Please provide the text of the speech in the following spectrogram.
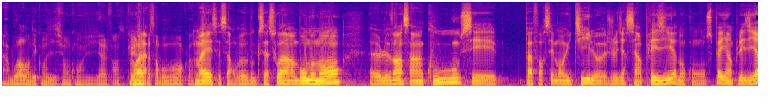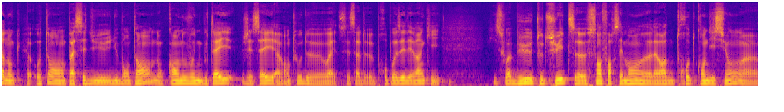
à boire dans des conditions conviviales, enfin, que voilà. passe un bon moment. Quoi. Ouais, c'est ça. On veut que ça soit un bon moment. le vin, ça a un coût. C'est pas forcément utile. Je veux dire, c'est un plaisir, donc on se paye un plaisir, donc autant en passer du, bon temps. Donc quand on ouvre une bouteille, j'essaye avant tout de, ouais, c'est ça, de proposer des vins qui, qui soient bu tout de suite euh, sans forcément euh, d'avoir trop de conditions. Euh.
